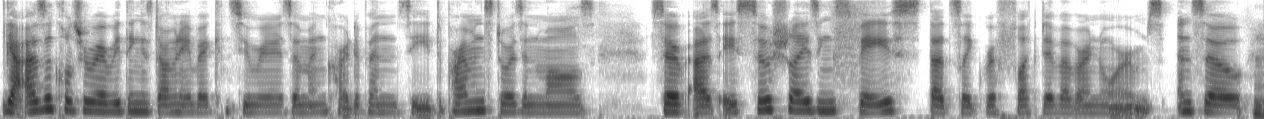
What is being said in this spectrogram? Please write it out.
yeah, as a culture where everything is dominated by consumerism and car dependency, department stores and malls serve as a socializing space that's like reflective of our norms. And so Hmm.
